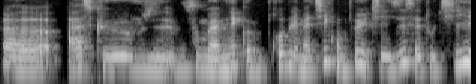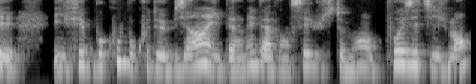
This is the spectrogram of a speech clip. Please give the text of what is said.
à ce que vous, vous m'amenez comme problématique, on peut utiliser cet outil et, il fait beaucoup beaucoup de bien. Et il permet d'avancer justement positivement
